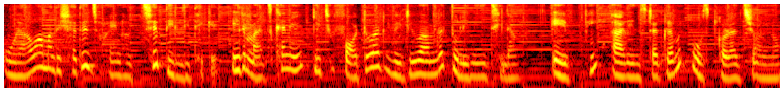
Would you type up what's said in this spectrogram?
ওরাও আমাদের সাথে জয়েন হচ্ছে দিল্লি থেকে। এর মাঝখানে কিছু ফটো আর ভিডিও আমরা তুলে নিয়েছিলাম এফবি আর ইনস্টাগ্রামে পোস্ট করার জন্য।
